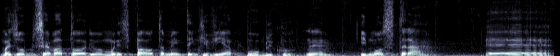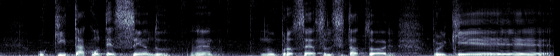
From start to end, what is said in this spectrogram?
Mas o Observatório Municipal também tem que vir a público né, e mostrar é, o que está acontecendo né, no processo licitatório. Porque,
